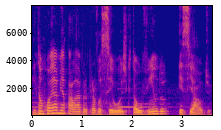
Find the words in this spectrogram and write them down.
Então, qual é a minha palavra para você hoje que está ouvindo esse áudio?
